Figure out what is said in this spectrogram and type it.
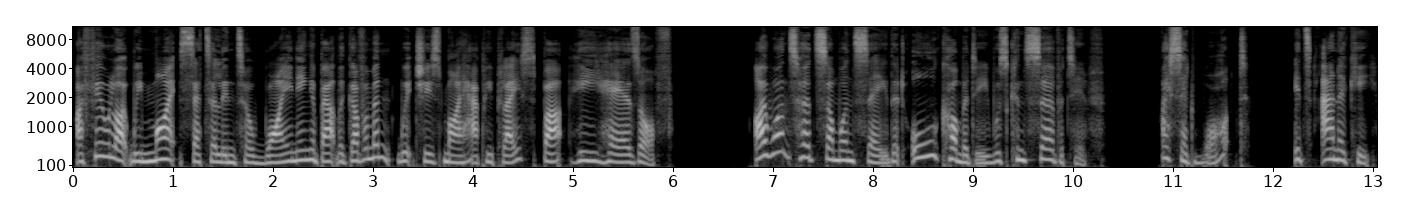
I feel like we might settle into whining about the government, which is my happy place, but he hairs off. I once heard someone say that all comedy was conservative. I said, What? It's anarchy,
